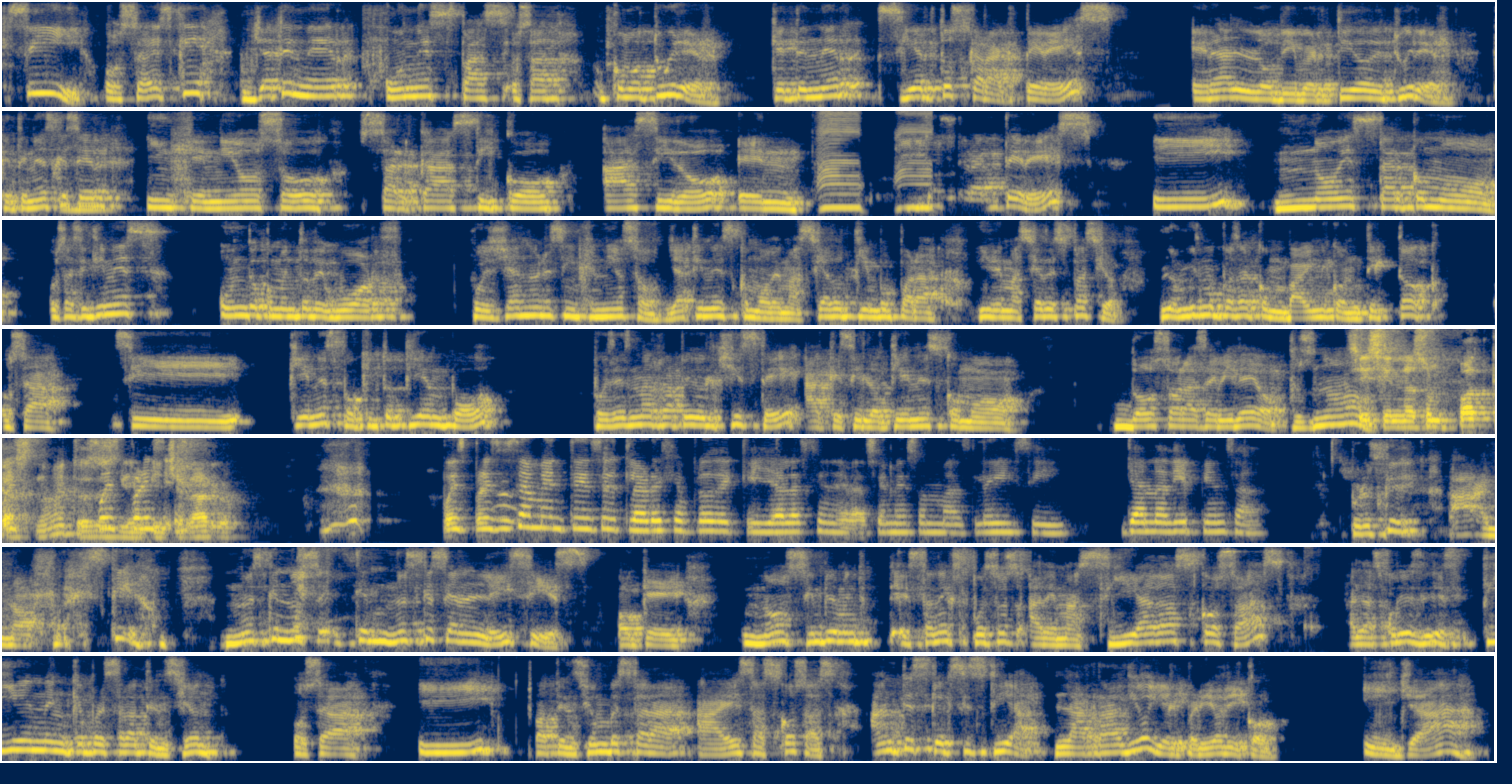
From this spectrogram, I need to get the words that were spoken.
Sí, o sea, es que ya tener un espacio, o sea, como Twitter, que tener ciertos caracteres era lo divertido de Twitter, que tenías que ser ingenioso, sarcástico, ácido en los caracteres y no estar como, o sea, si tienes un documento de Word, pues ya no eres ingenioso, ya tienes como demasiado tiempo para y demasiado espacio. Lo mismo pasa con Vine y con TikTok. O sea, si tienes poquito tiempo, pues es más rápido el chiste a que si lo tienes como dos horas de video. Pues no. Sí, sí, no es un podcast, ¿no? Entonces Pues es bien pinche largo. Pues precisamente es el claro ejemplo de que ya las generaciones son más lazy. Ya nadie piensa. Pero es que, ah, no, es que no es que no sé, es que no es que sean lazies o que no, simplemente están expuestos a demasiadas cosas a las cuales les tienen que prestar atención. O sea, y tu atención va a estar a, a esas cosas. Antes que existía la radio y el periódico, y ya.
